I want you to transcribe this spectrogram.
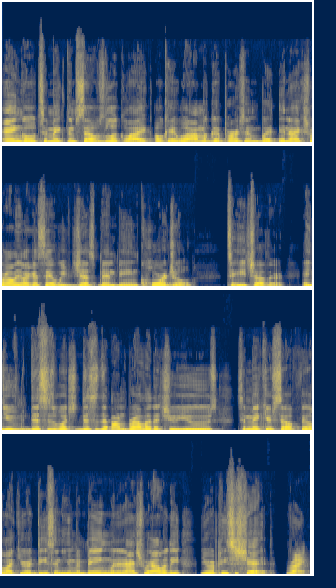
angle to make themselves look like okay well i'm a good person but in actuality like i said we've just been being cordial to each other and you this is what this is the umbrella that you use to make yourself feel like you're a decent human being when in actuality you're a piece of shit Right.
